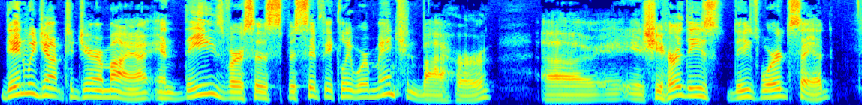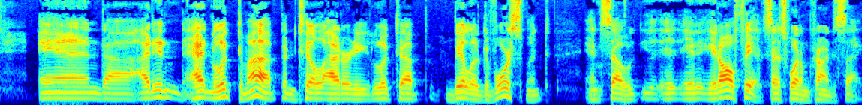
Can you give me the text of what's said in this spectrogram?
Then we jump to Jeremiah, and these verses specifically were mentioned by her uh, she heard these these words said, and uh, I didn't hadn't looked them up until I'd already looked up bill of divorcement, and so it, it, it all fits. That's what I'm trying to say.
